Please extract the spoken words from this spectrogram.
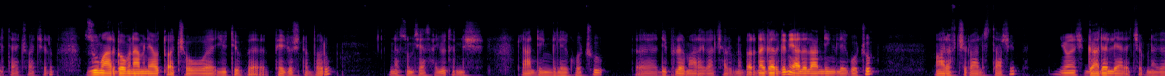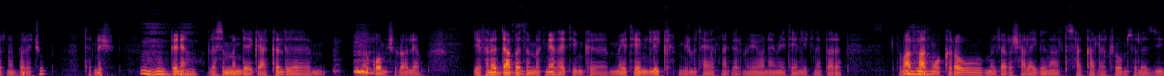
ልታያቸው አይችልም zoom አድርገው ምናምን ያወጧቸው ዩቲዩብ page ኦች ነበሩ። እነሱም ሲያሳዩ ትንሽ landing leg ኦቹ deploy ማድረግ አልቻሉም ነበር። ነገር ግን ያለ landing leg ኦቹም ማረፍ ችሏል። ስታርሺፕ የሆነች ጋደል ያለችም ነገር ነበረቻት። ትንሽ ግን ያው ለስምንት ደቂቃ ያክል መቆም ችሏል። ያው የፈነዳበትን ምክንያት I think methane leak የሚሉት አይነት ነገር ነው። የሆነ methane leak ነበረ። ለማጥፋት ሞክረው መጨረሻ ላይ ግን አልተሳካላቸውም። ስለዚህ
